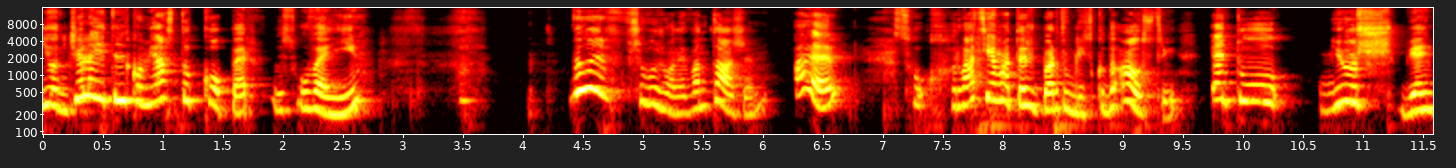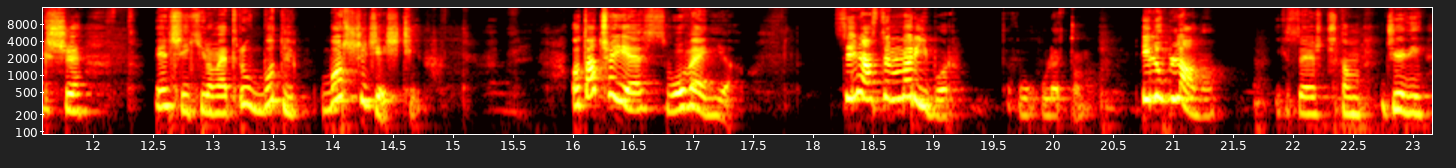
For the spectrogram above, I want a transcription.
i oddziela je tylko miasto Koper w Słowenii, były przełożone wantaże, ale Chorwacja ma też bardzo blisko do Austrii. I tu już większy, więcej kilometrów, bo, bo 30. Otacza je Słowenia. Z miastem Maribor. Tak w ogóle to. I Lublano. Co jeszcze tam dzieli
